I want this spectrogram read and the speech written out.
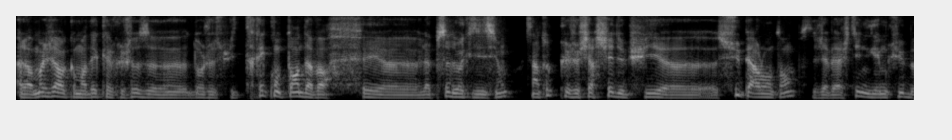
Alors moi je vais recommander quelque chose euh, dont je suis très content d'avoir fait euh, la pseudo-acquisition. C'est un truc que je cherchais depuis euh, super longtemps. J'avais acheté une GameCube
